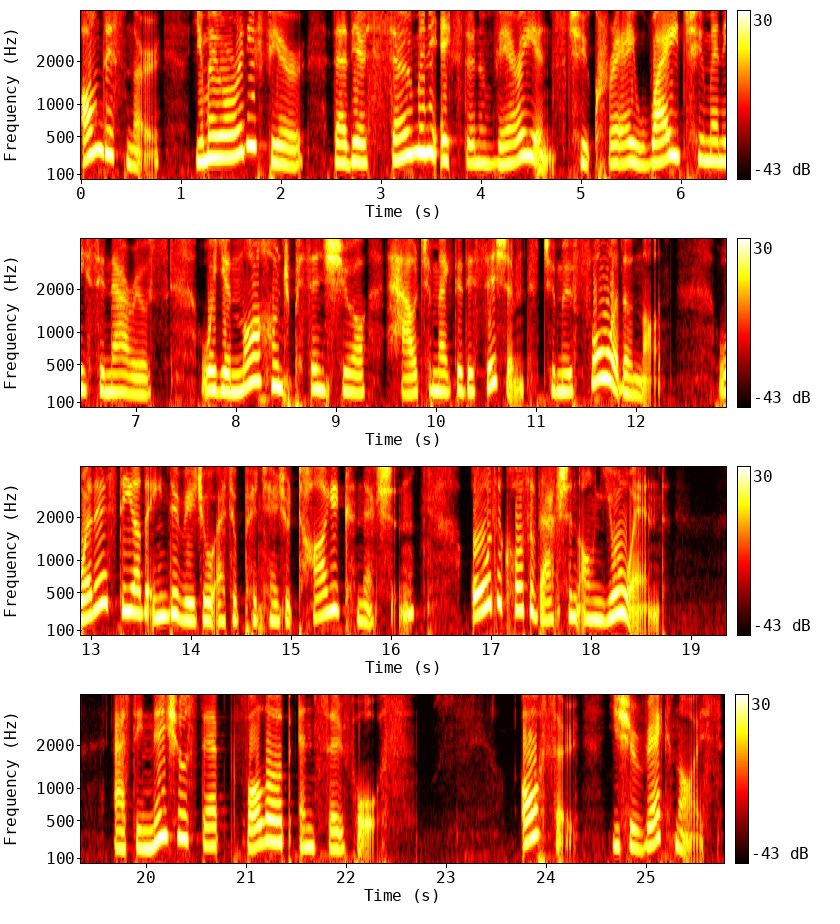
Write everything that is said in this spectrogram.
On this note, you may already feel that there are so many external variants to create way too many scenarios where you're not 100% sure how to make the decision to move forward or not, whether it's the other individual as your potential target connection or the course of action on your end, as the initial step, follow up, and so forth. Also, you should recognize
